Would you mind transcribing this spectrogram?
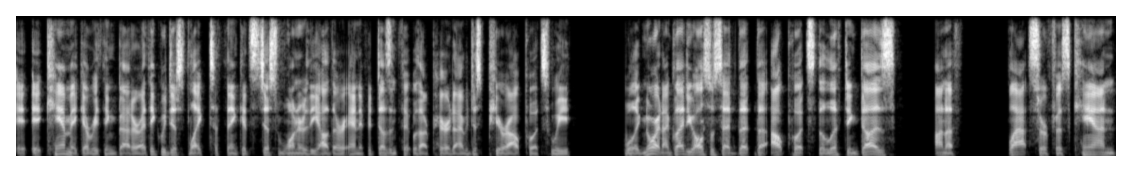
it, it can make everything better. I think we just like to think it's just one or the other. And if it doesn't fit with our paradigm of just pure outputs, we will ignore it. I'm glad you also said that the outputs, the lifting does on a flat surface can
